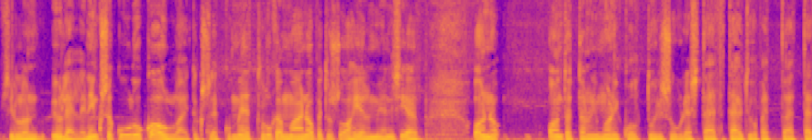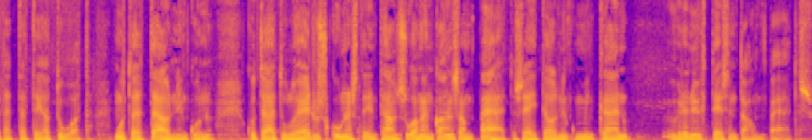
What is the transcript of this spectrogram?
silloin Ylelle, niin kuin se kuuluu koululaitokselle. Kun menet lukemaan opetusohjelmia, niin siellä on, on totta niin monikulttuurisuudesta, että täytyy opettaa tätä, tätä ja tuota. Mutta tämä on niin kuin, kun tämä tulee eduskunnasta, niin tämä on Suomen kansan päätös. Ei tämä ole niin kuin minkään yhden yhteisen tahon päätös.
